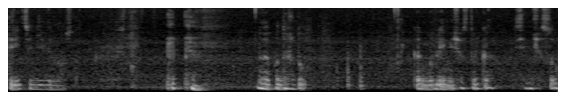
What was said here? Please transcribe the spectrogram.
30.90. Ну я подожду. Как бы время сейчас только 7 часов.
